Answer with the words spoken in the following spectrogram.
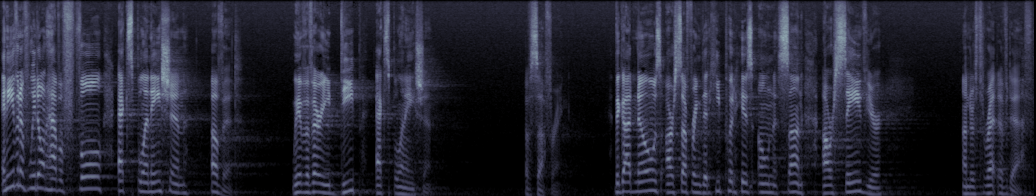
And even if we don't have a full explanation of it, we have a very deep explanation of suffering. That God knows our suffering, that He put His own Son, our Savior, under threat of death.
